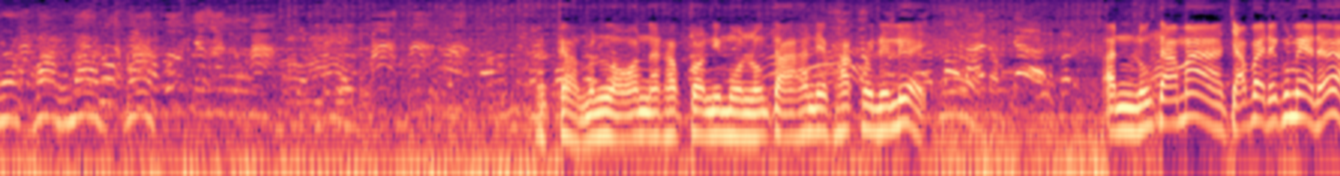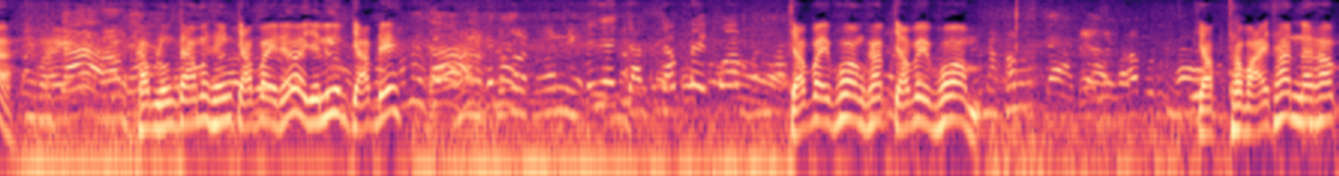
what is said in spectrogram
หน้าข้างบ้าข้าง อากาศมันร้อนนะครับก็นิมนต์หลวงตาให้ได้พักไปเรื่อยๆ อันหลวงตามาจับไว้เด้อคุณแม่เด้อครับหลวงตามาถึงจับไว้เด้ออย่าลืมจับเด้จับไปความมันจับไว้พร้อมครับ จับไว้พร้อม จับถวายท่านนะครับ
